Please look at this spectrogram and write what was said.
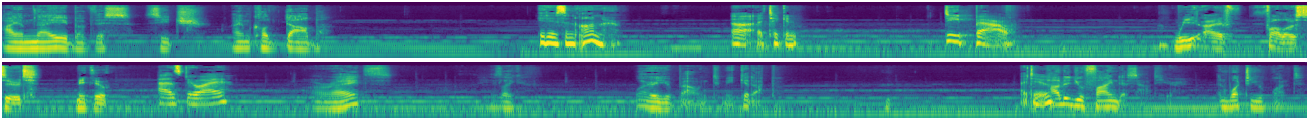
I am Naib of this sietch. I am called Dab. It is an honor. Uh, I take a deep bow. We I follow suit. Me too. As do I. All right. He's like, Why are you bowing to me? Get up. I do. How did you find us out here? And what do you want?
